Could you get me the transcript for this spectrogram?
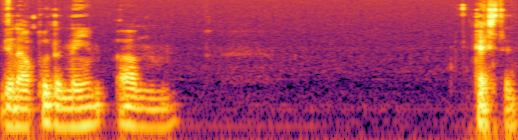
then I'll put the name um, testing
